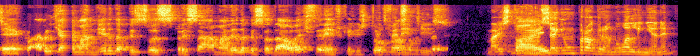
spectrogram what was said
é claro que a maneira da pessoa se expressar, a maneira da pessoa dar aula é diferente, porque a gente é todos é diferente, isso. Mas todo Mas... mundo segue um programa, uma linha, né?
